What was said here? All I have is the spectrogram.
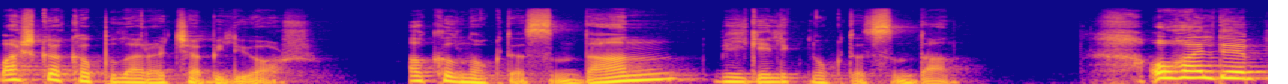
başka kapılar açabiliyor. Akıl noktasından, bilgelik noktasından. O halde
